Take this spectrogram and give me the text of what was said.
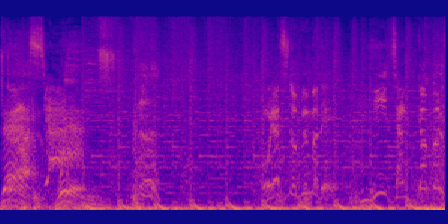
Dan wins. おやつの分まで兄ちゃん頑張るぜ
